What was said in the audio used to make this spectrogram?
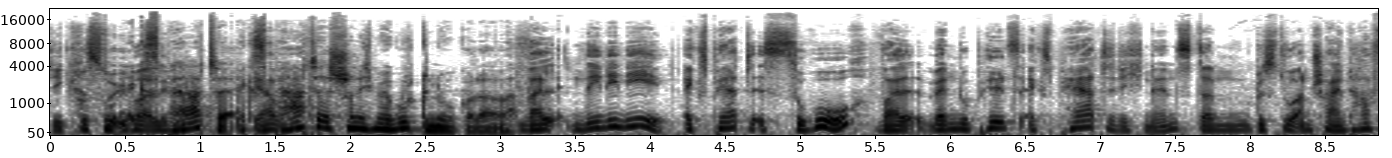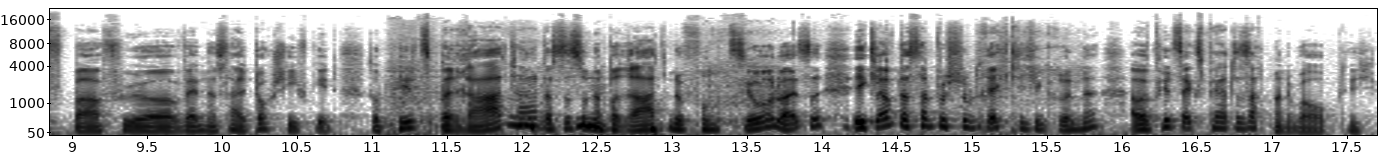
Die kriegst So, du überall. in- Experte. Ja, Experte ist schon nicht mehr gut genug, oder was? weil, nee, nee, nee, Experte ist zu hoch, weil wenn du Pilzexperte dich nennst, dann bist du anscheinend haftbar für, wenn es halt doch schief geht. So Pilzberater, das ist so eine beratende Funktion, weißt du? Ich glaube, das hat bestimmt rechtliche Gründe, aber Pilzexperte sagt man überhaupt nicht.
